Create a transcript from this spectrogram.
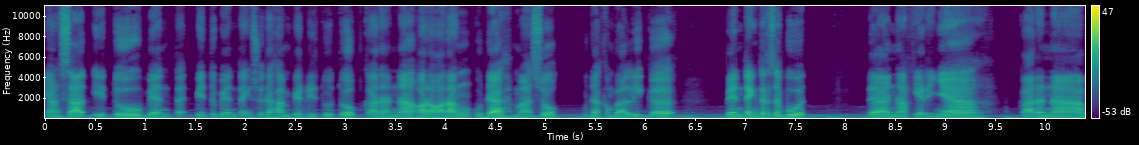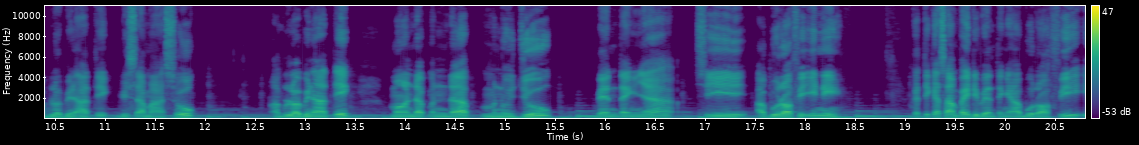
yang saat itu benteng, pintu benteng sudah hampir ditutup karena orang-orang udah masuk, udah kembali ke benteng tersebut. Dan akhirnya karena Abdullah bin Atik bisa masuk, Abdullah bin Atik mengendap-endap menuju bentengnya si Abu Rafi ini Ketika sampai di bentengnya Abu Rafi,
